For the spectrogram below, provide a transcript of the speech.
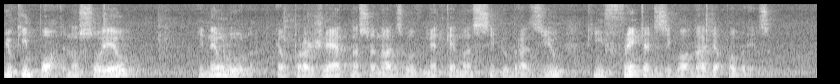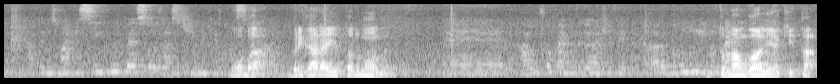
e o que importa não sou eu e nem o Lula, é o Projeto Nacional de Desenvolvimento que emancipe o Brasil, que enfrente a desigualdade e a pobreza. temos mais de 5 mil pessoas assistindo aqui a nossa Oba, obrigado aí todo mundo. tomar um golinho aqui, tá?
